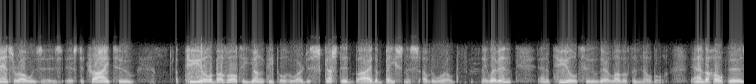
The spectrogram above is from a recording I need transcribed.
answer always is is to try to appeal above all to young people who are disgusted by the baseness of the world they live in and appeal to their love of the noble. And the hope is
